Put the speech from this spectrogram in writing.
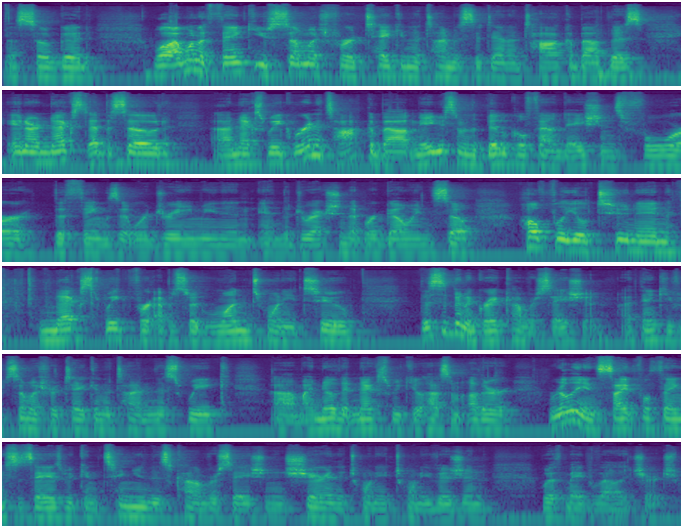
That's so good. Well, I want to thank you so much for taking the time to sit down and talk about this. In our next episode, uh, next week, we're going to talk about maybe some of the biblical foundations for the things that we're dreaming and, and the direction that we're going. So hopefully you'll tune in next week for episode 122. This has been a great conversation. I thank you so much for taking the time this week. Um, I know that next week you'll have some other really insightful things to say as we continue this conversation and sharing the 2020 vision with Maple Valley Church.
